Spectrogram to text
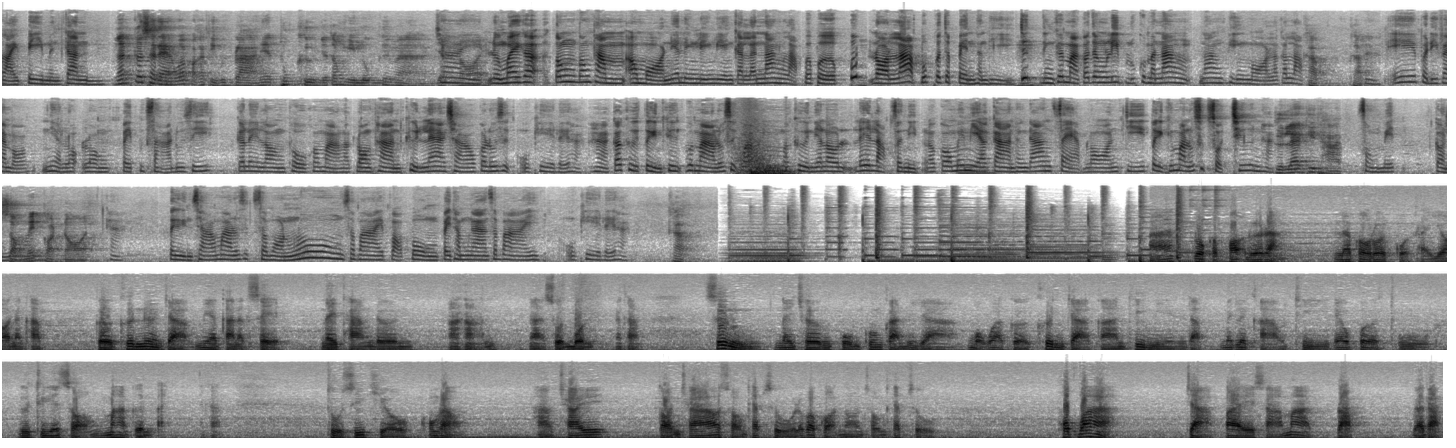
หลายปีเหมือนกัน งั้นก็แสดงว่าปกติคุณปลาเนี่ยทุกคืนจะต้องมีลุกขึ้นมาอย่างใช่น้อยหรือไม่ก็ต้องต้องทำเอาหมอนเนี่ยเรียงเรียงเรียงกันแล้วนั่งหลับเผลอๆปุ๊บนอนลาบปุ๊บก็จะเป็นทันที จึ๊ดดึงขึ้นมาก็ต้องรีบลุกขึ้นมานั่งนั่งพิงหมอนแล้วก็หลับครับครับอะ เอ๊ะพอดีแฟนบอกว่าเนี่ยลองลองไปปรึกษาดูซิก็เลยลองโทรเข้ามาแล้วลองทานคืนแรกเช้าก็รู้สึกโอเคเลยค่ะฮะก็คือตื่นขึ้นขึ้นมารู้สึกว่าอืมเมื่อคืนเนี้เราได้หลับสนิท แล้วก็ไม่มีอาการทางด้านแสบร้อนจี๊ดตื่นขึ้นมารู้สึกสดชื่นค่ะคืนแรกที่ทานสองเม็ดก่อนนอนสองเม็ดก่อนนอนค่ะ ตื่นเช้ามารู้สึกสมองโล่งสบายปลอดโปร่งไปทำงานสบายโอเคเลยค่ะ ครับหาโรคกระเพาะเรื้อรัง แล้วก็โรคกรดไหลย้อนนะครับ เกิดขึ้นเนื่องจากมีอาการอักเสบในทางเดินอาหารนะส่วนบนนะครับ ซึ่งในเชิงภูมิคุ้มกันวิทยา บอกว่าเกิดขึ้นจากการที่มีระดับเม็ดเลือดขาว T helper 2 หรือ TS2 มากเกินไปนะครับสูตรสีเขียวของเรา หากใช้ตอนเช้า 2 แคปซูล แล้วก็ก่อนนอน 2 แคปซูล พบว่าจะไปสามารถปรับ ระดับ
